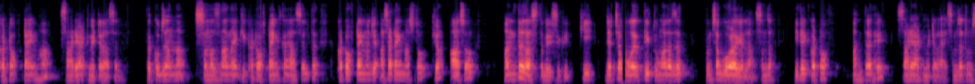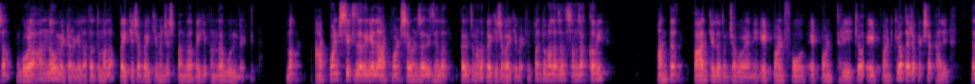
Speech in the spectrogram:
कट ऑफ टाइम हा 8.5 मीटर असेल. तर खूप जणांना समजणार नाही की कट ऑफ टाइम काय असेल तर कट ऑफ टाइम म्हणजे असा टाइम असतो किंवा असं अंतर असतं बेसिकली की ज्याच्या वरती तुम्हाला जर तुमचा गोळा गेला समजा इथे कट ऑफ अंतर हे 8.5 मीटर आहे. समजा तुमचा गोळा हा नऊ मीटर गेला तर तुम्हाला पैकीच्या पैकी म्हणजेच 15 पैकी 15 गुण भेटतील. मग 8.6 जरी गेला 8.7 जरी झालं तरी तुम्हाला पैकीच्या पैकी भेटेल. पण तुम्हाला जर समजा कमी अंतर पार केलं तुमच्या गोळ्याने 8.4, 8.3 किंवा एट पॉईंट किंवा त्याच्यापेक्षा खाली तर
